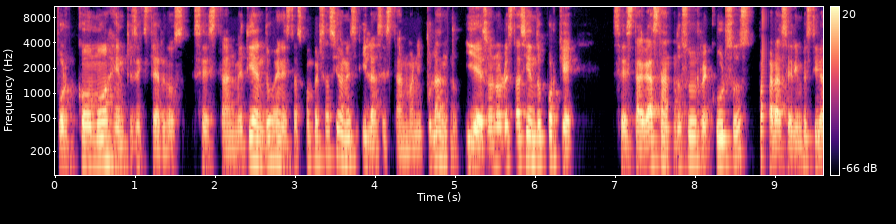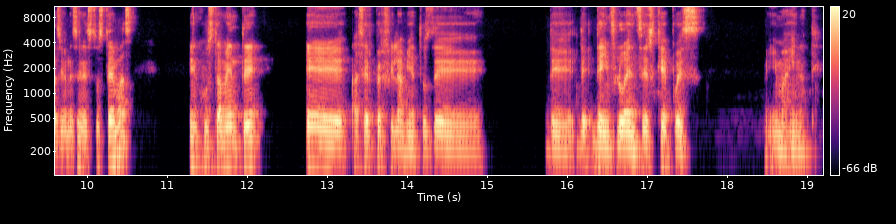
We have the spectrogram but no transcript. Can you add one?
por cómo agentes externos se están metiendo en estas conversaciones y las están manipulando. Y eso no lo está haciendo porque se está gastando sus recursos para hacer investigaciones en estos temas, en justamente eh, hacer perfilamientos de, de, de, influencers que pues, imagínate.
